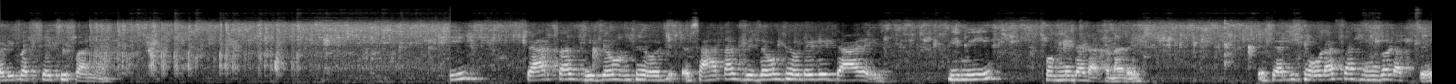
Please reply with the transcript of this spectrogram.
कढीपत्त्याची पानं. ती चार तास भिजवून ठेव सहा तास भिजवून ठेवलेली डाळ आहे. ती मी फोडणीला टाकणार आहे. त्याच्या आधी थोडासा हिंग टाकते.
